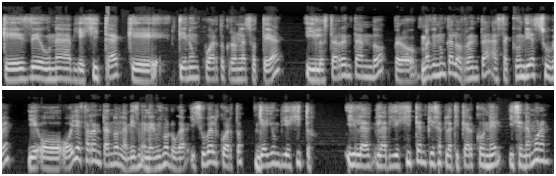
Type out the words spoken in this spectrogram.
que es de una viejita que tiene un cuarto, creo, en la azotea y lo está rentando, pero más bien nunca lo renta hasta que un día sube o, ella está rentando en, la misma, en el mismo lugar y sube al cuarto y hay un viejito. Y la, viejita empieza a platicar con él y se enamoran.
